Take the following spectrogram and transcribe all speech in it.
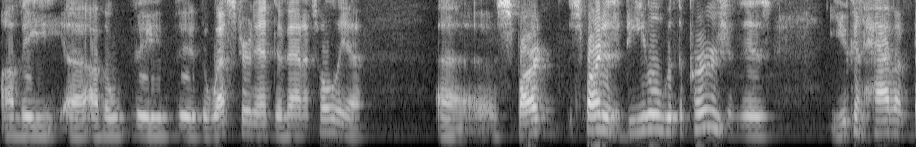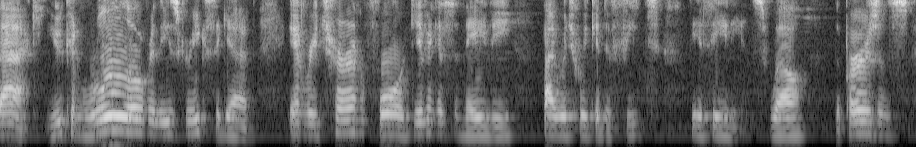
On the, uh, on the, the, the, western end of Anatolia, uh, Spartan, Sparta's deal with the Persians is you can have them back. You can rule over these Greeks again in return for giving us a navy by which we can defeat the Athenians. Well, the Persians,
